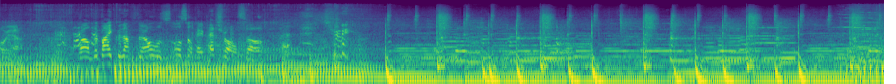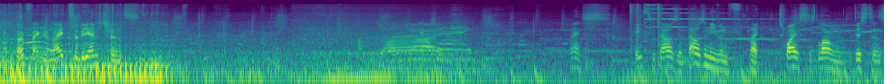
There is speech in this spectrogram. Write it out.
oh yeah. Well, the bike would have to also pay petrol, so perfect, right to the entrance. Nice. 80,000. That wasn't even like twice as long the distance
